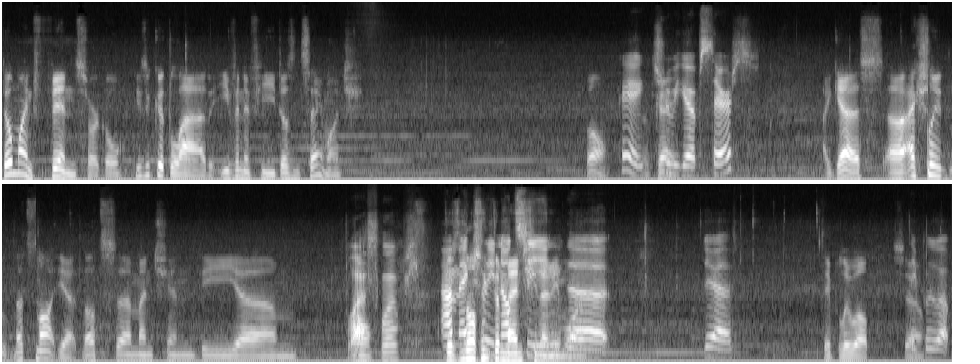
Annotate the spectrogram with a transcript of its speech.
don't mind Finn circle. He's a good lad, even if he doesn't say much. Well, Okay, should we go upstairs? I guess. Uh, actually, let's not yet. Let's uh, mention the. Um, Blast globes? There's I'm nothing actually to not mention seeing anymore. the. Yeah, they blew up. So. they blew up.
